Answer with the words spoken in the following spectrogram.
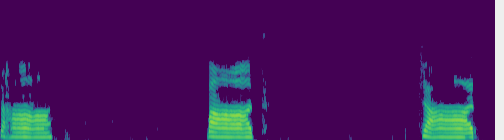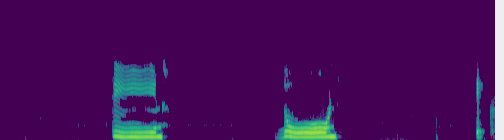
सहा पाच चार तीन दोन एक.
